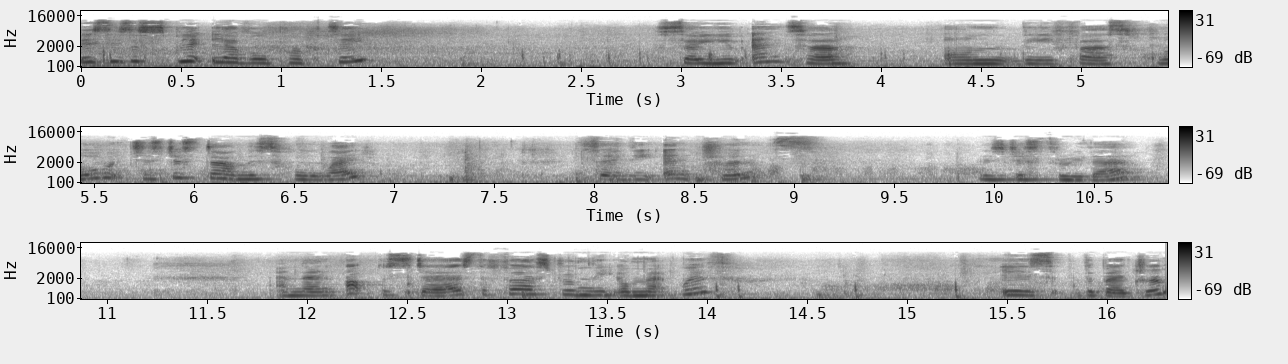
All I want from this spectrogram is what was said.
This is a split level property. So you enter on the first floor, which is just down this hallway. So the entrance is just through there. And then up the stairs, the first room that you're met with is the bedroom,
